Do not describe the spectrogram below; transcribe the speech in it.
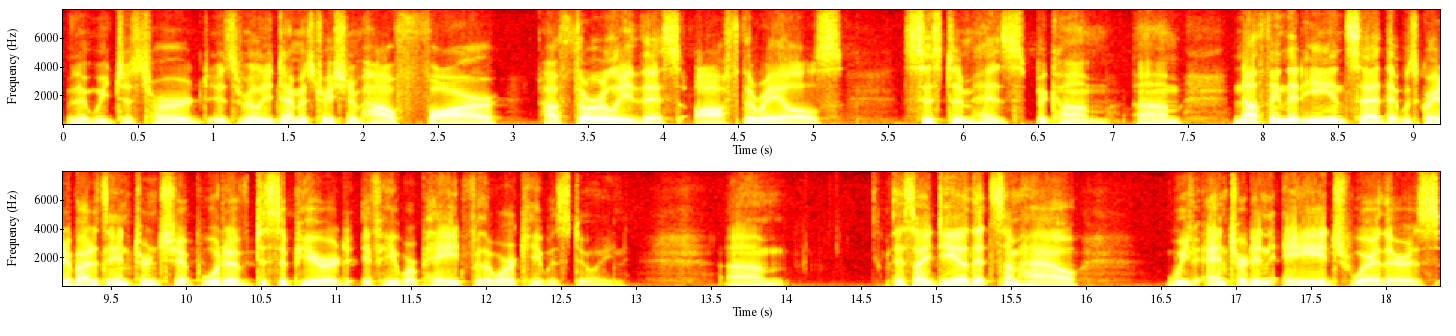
that we just heard is really a demonstration of how far, how thoroughly this off the rails system has become. Um, nothing that Ian said that was great about his internship would have disappeared if he were paid for the work he was doing. Um, this idea that somehow we've entered an age where there's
